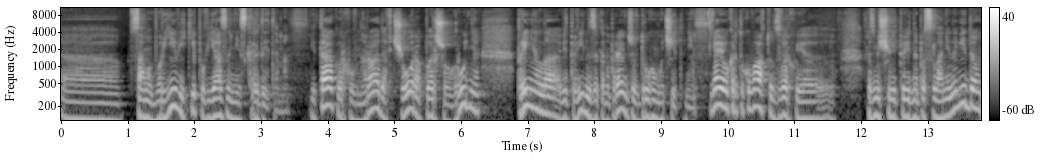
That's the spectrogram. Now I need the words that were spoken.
е, саме боргів, які пов'язані з кредитами. І так, Верховна Рада вчора, 1 грудня, прийняла відповідний законопроект вже в другому читанні. Я його критикував, тут зверху я розміщу відповідне посилання на відео.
